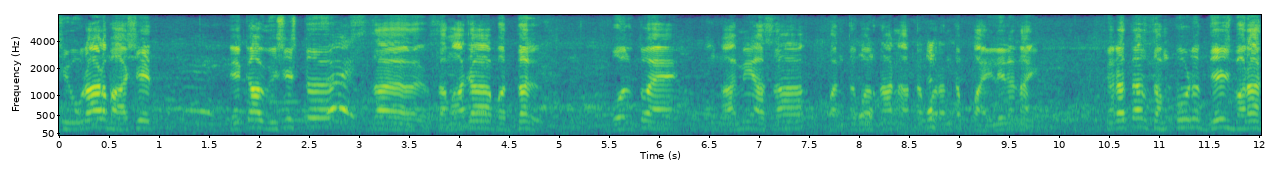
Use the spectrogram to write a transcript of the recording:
शिवराळ भाषेत एका विशिष्ट स- समाजाबद्दल बोलतो आहे आम्ही असं पंतप्रधान आतापर्यंत पाहिलेलं नाही. खरं तर संपूर्ण देशभरात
